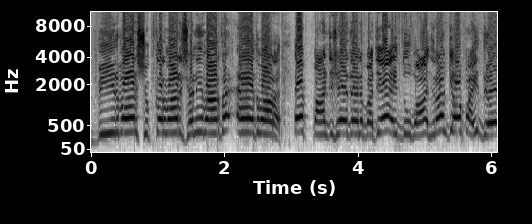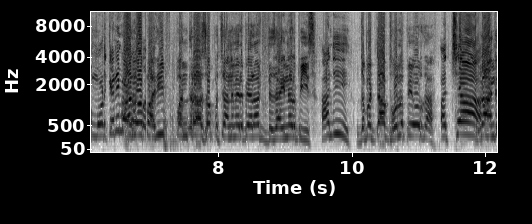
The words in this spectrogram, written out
ਵੀਰਵਾਰ ਸ਼ੁੱਕਰਵਾਰ ਸ਼ਨੀਵਾਰ ਤੇ ਐਤਵਾਰ। ਇਹ 5-6 ਦਿਨ ਬਚੇ ਇਦੋਂ ਬਾਅਦ ਨਾ ਕਿਉਂ ਭਾਈ ਦਿਓ ਮੁੜ ਕੇ ਨਹੀਂ ਆ ਮਿਲਣਾ? ਲਓ ਭਾਜੀ 1595 ਰੁਪਏ ਵਾਲਾ ਡਿਜ਼ਾਈਨਰ ਪੀਸ ਹਾਂਜੀ। ਦੁਪੱਟਾ ਫੁੱਲ ਪਿਓਰ ਦਾ। ਅੱਛਾ। ਰੰਗ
